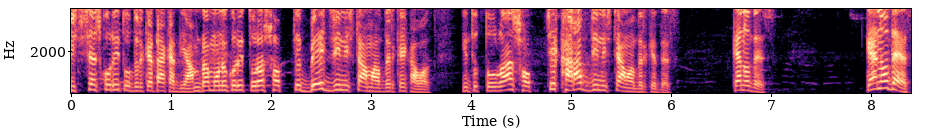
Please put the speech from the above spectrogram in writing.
বিশ্বাস করি তোদেরকে টাকা দিই। আমরা মনে করি তোরা সবচেয়ে বেস্ট জিনিসটা আমাদেরকে খাওয়াস। কিন্তু তোরা সবচেয়ে খারাপ জিনিসটা আমাদেরকে দেশ কেন দেশ কেন দেশ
